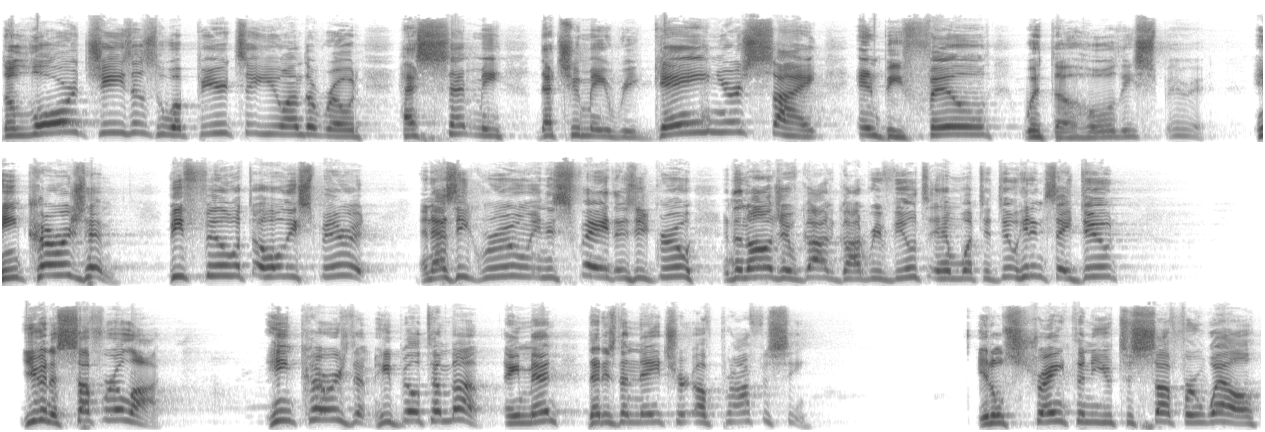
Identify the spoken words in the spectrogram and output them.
the Lord Jesus, who appeared to you on the road, has sent me that you may regain your sight and be filled with the Holy Spirit. He encouraged him, be filled with the Holy Spirit. And as he grew in his faith, as he grew in the knowledge of God, God revealed to him what to do. He didn't say, dude, you're gonna suffer a lot. He encouraged him, he built him up. Amen. That is the nature of prophecy. It'll strengthen you to suffer well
